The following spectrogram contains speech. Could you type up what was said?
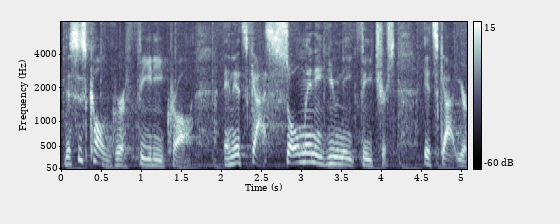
This is called Graffiti Crawl, and it's got so many unique features. It's got your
